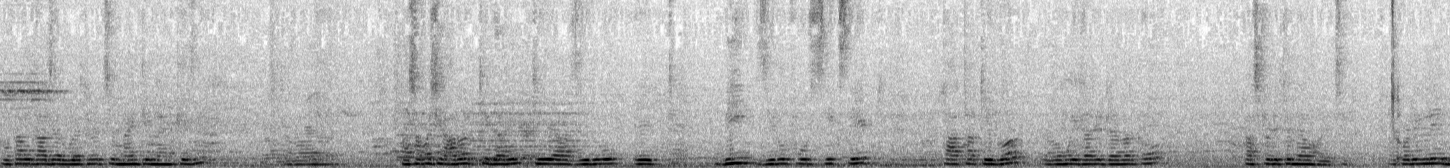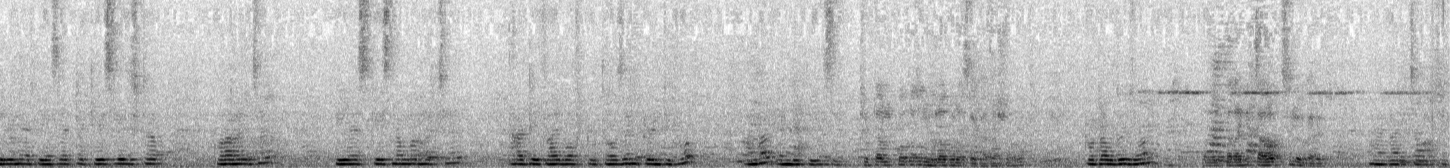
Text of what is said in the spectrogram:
টোটাল গাঁজার ওয়েট হচ্ছে নাইনটি নাইন কেজি এবং পাশাপাশি আরও একটি গাড়ি T R zero eight B zero four six eight Tata Tigor এবং ওই গাড়ির ড্রাইভারকেও কাস্টডিতে নেওয়া হয়েছে। অ্যাকর্ডিংলি বিলুনিয়া পিএসএ একটা কেস রেজিস্টার করা হয়েছে। পিএস কেস নাম্বার হচ্ছে thirty five of two thousand twenty four আমার এনডিপিএস টোটাল কতজন ধরা পড়েছে গাজা সহ? টোটাল দুইজন। তারা কি চালক ছিল গাড়ির হ্যাঁ গাড়ি চালক ছিল।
